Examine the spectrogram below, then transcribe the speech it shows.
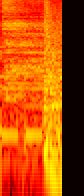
Bye.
